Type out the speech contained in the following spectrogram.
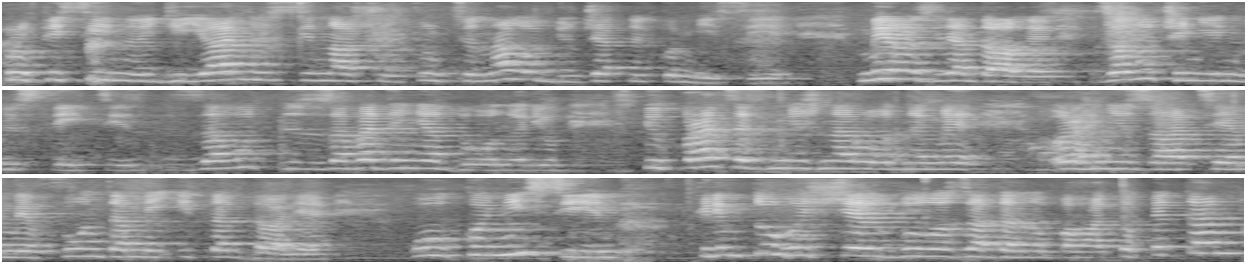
професійної діяльності нашого функціоналу бюджетної комісії. Ми розглядали залучення інвестицій, заведення донорів, співпраця з міжнародними організаціями, фондами і так далі. У комісії, крім того, ще було задано багато питань,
